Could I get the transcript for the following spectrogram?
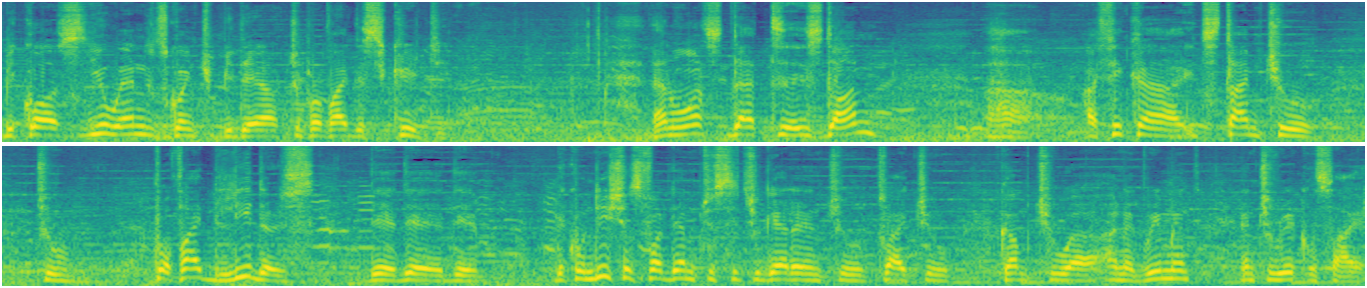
because UN is going to be there to provide the security. And once that is done, uh, I think uh, it's time to to provide the leaders the, the, the the conditions for them to sit together and to try to come to uh, an agreement and to reconcile.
